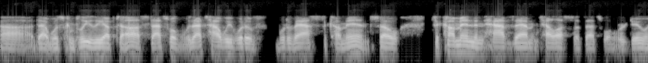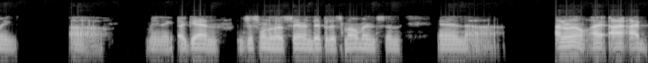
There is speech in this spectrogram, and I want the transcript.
uh, that was completely up to us, that's what that's how we would have would have asked to come in. So to come in and have them tell us that that's what we're doing. Uh, I mean, again, just one of those serendipitous moments, and and uh, I don't know. I, I I'm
